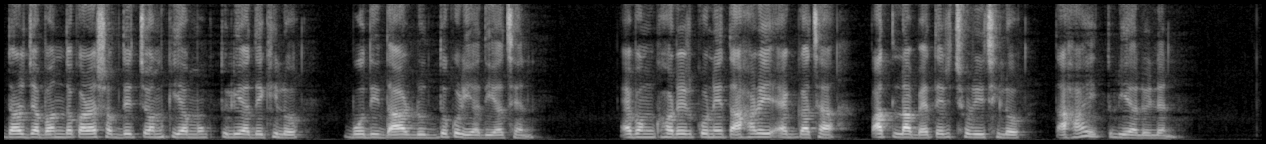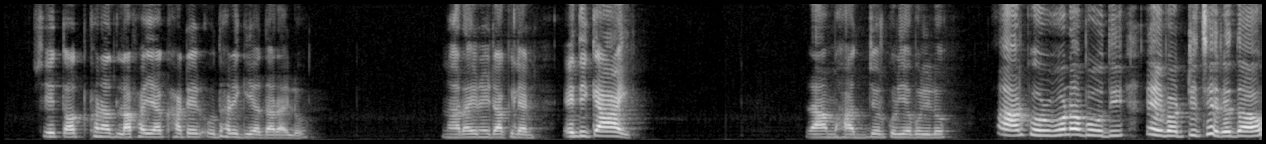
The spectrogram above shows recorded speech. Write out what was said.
দরজা বন্ধ করা শব্দে চমকিয়া মুখ তুলিয়া দেখিল, বদি দ্বার রুদ্ধ করিয়া দিয়াছেন এবং ঘরের কোণে তাহারই একগাছা পাতলা বেতের ছড়ি ছিল তাহাই তুলিয়া লইলেন। সে তৎক্ষণাৎ লাফাইয়া খাটের ওধারে গিয়া দাঁড়াইল। নারায়ণী ডাকিলেন, এদিকে আয়! রাম হাত জোর করিয়া বলিল, আর করব না বৌদি, এবারটি ছেড়ে দাও।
